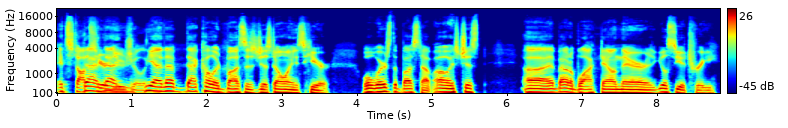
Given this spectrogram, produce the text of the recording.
It stops that, here that- usually. Yeah, that that colored bus is just always here. Well, where's the bus stop? Oh, it's just uh, about a block down there. You'll see a tree.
